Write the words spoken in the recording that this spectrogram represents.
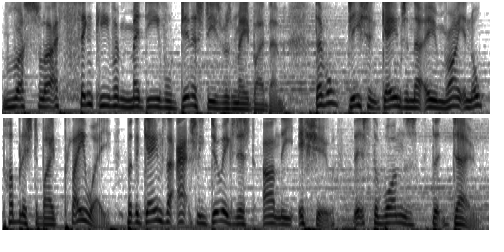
Rustler, I think even Medieval Dynasties was made by them. They're all decent games in their own right and all published by Playway. But the games that actually do exist aren't the issue. It's the ones that don't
